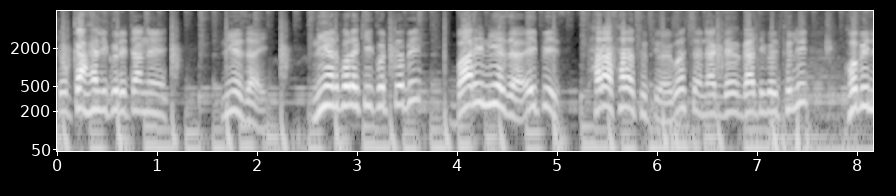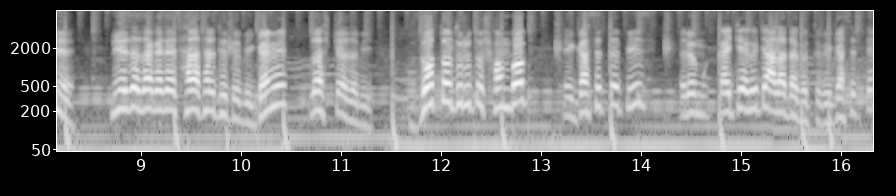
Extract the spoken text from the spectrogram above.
কেউ কাহালি করে টানে, নিয়ে যায়। নেওয়ার পরে কি করতে হবে? বাড়ি নিয়ে যা, এই পিস সারা সারা থুতে হয়, বুঝছেন? এক জায়গায় গাদি করে তুলি হবি নে। নিয়ে যা, জায়গায় যায় সারা সারা থুতে হবি, গ্রামে লস্ট হয়ে যাবি। যত দ্রুত সম্ভব এই গাছের তে পিস এরকম কাইটিয়া কাইটিয়া আলাদা করতে হবে, গাছের তে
